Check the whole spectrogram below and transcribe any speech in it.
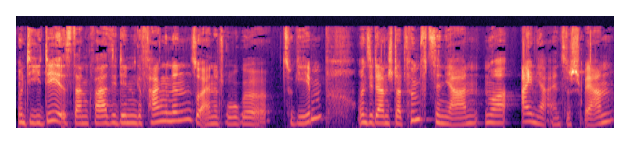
Und die Idee ist dann quasi den Gefangenen so eine Droge zu geben und sie dann statt 15 Jahren nur ein Jahr einzusperren,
